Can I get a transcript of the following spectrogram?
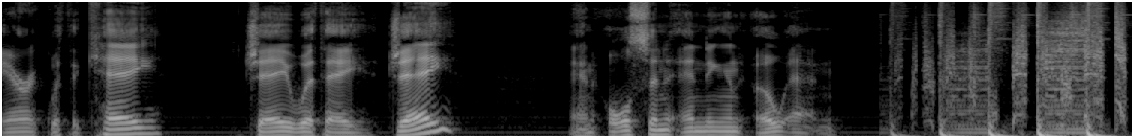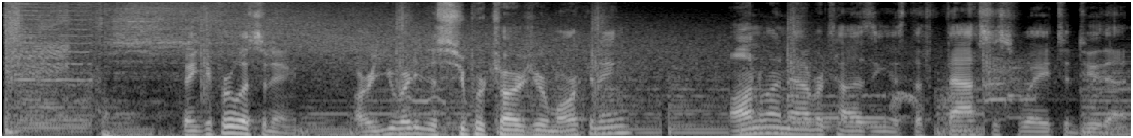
Erik with a K, J with a J, and Olson ending in O-N. Thank you for listening. Are you ready to supercharge your marketing? Online advertising is the fastest way to do that.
